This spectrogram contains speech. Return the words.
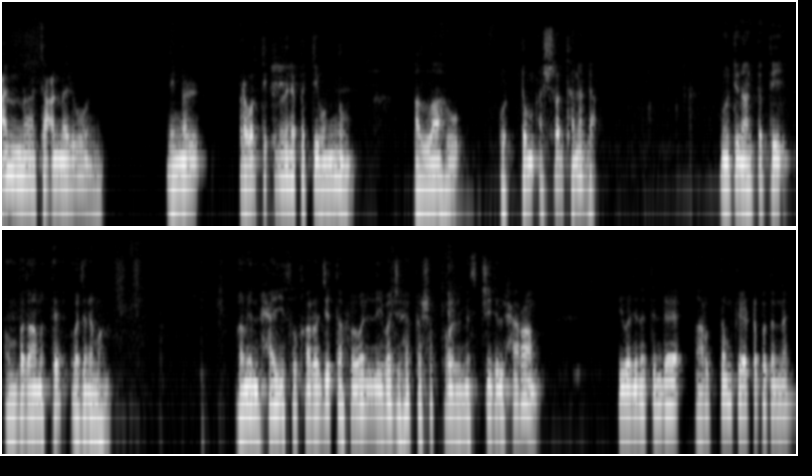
അമ്മ തഅമലൂൻ നിങ്ങൾ പ്രവർത്തിക്കുന്നതിനെപ്പറ്റി ഒന്നും അള്ളാഹു ഒട്ടും അശ്രദ്ധനല്ല നൂറ്റി നാൽപ്പത്തി ഒമ്പതാമത്തെ വചനമാണ് ومن حيث خرجت فول وجهك شطر المسجد الحرام ഈ വചനത്തിന്റെ അർത്ഥം കേട്ടപ്പോൾ തന്നെ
